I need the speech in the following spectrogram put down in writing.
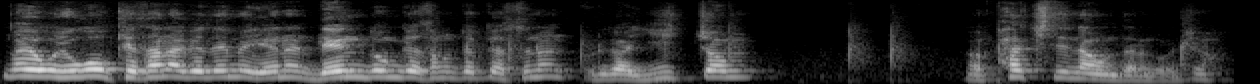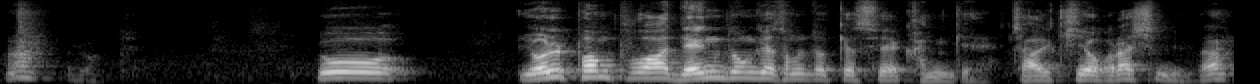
그러니까 요거, 요거 계산하게 되면 얘는 냉동계 성적 개수는 우리가 2.87이 나온다는 거죠. 어? 요 열펌프와 냉동계 성적 개수의 관계 잘 기억을 하십니다.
